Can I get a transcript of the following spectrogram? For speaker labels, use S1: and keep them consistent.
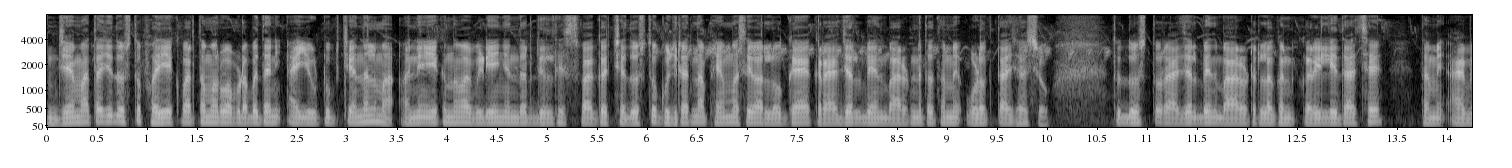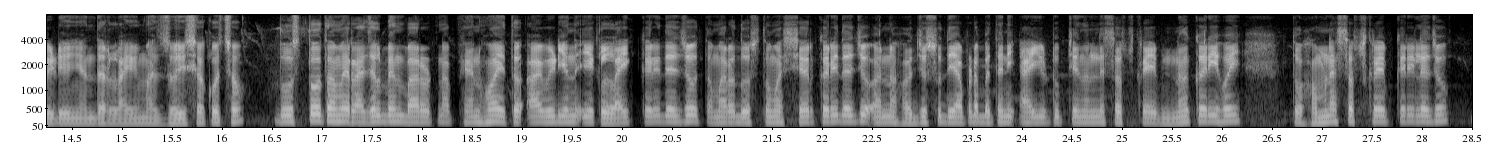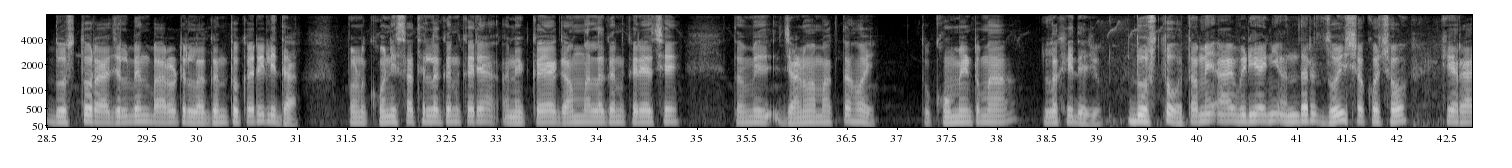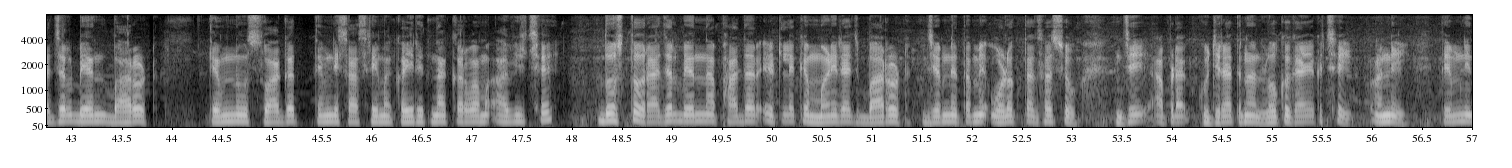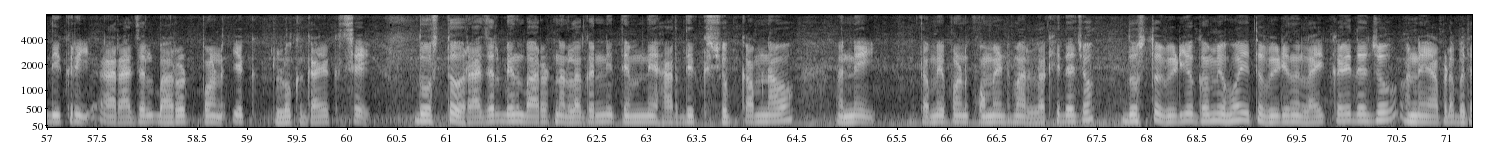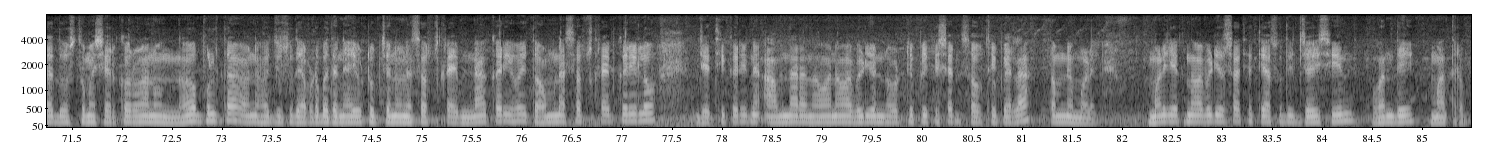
S1: જય માતાજી દોસ્તો, ફરી એકવાર તમારું આપણા બધાની આ યુટ્યુબ ચેનલમાં અને એક નવા વિડીયોની અંદર દિલથી સ્વાગત છે. દોસ્તો, ગુજરાતના ફેમસ એવા લોકગાયક રાજલબેન બારોટને તો તમે ઓળખતા જ હશો. તો દોસ્તો, રાજલબેન બારોટે લગ્ન કરી લીધા છે. તમે આ વિડીયોની અંદર લાઈવમાં જોઈ શકો છો. દોસ્તો, તમે રાજલબેન બારોટના ફેન હોય તો આ વિડીયોને એક લાઇક કરી દેજો, તમારા દોસ્તોમાં શેર કરી દેજો અને હજુ સુધી આપણા બધાની આ યુટ્યુબ ચેનલને સબસ્ક્રાઈબ ન કરી હોય તો હમણાં સબસ્ક્રાઈબ કરી લેજો. દોસ્તો, રાજલબેન બારોટે લગ્ન તો કરી લીધા, પણ કોની સાથે લગ્ન કર્યા અને કયા ગામમાં લગ્ન કર્યા છે, તમે જાણવા માગતા હોય તો કોમેન્ટમાં લખી દેજો. દોસ્તો, તમે આ વિડીયાની અંદર જોઈ શકો છો કે રાજલબેન બારોટ તેમનું સ્વાગત તેમની સાસરીમાં કઈ રીતના કરવામાં આવ્યું છે. દોસ્તો, રાજલબેનના ફાધર એટલે કે મણિરાજ બારોટ, જેમને તમે ઓળખતા જ હશો, જે આપણા ગુજરાતના લોકગાયક છે અને તેમની દીકરી આ રાજલ બારોટ પણ એક લોકગાયક છે. દોસ્તો, રાજલબેન બારોટના લગ્નની તેમને હાર્દિક શુભકામનાઓ અને તમે પણ કોમેન્ટમાં લખી દેજો. દોસ્તો, વીડિયો ગમ્યો હોય તો વિડીયોને લાઇક કરી દેજો અને આપણા બધા દોસ્તોમાં શેર કરવાનું ન ભૂલતા અને હજુ સુધી આપણે બધાને આ યુટ્યુબ ચેનલને સબસ્ક્રાઈબ ના કરી હોય તો હમણાં સબસ્ક્રાઈબ કરી લો, જેથી કરીને આવનારા નવા નવા વીડિયો નોટિફિકેશન સૌથી પહેલાં તમને મળે. મળીએ એક નવા વીડિયો સાથે, ત્યાં સુધી જય હિન્દ, વંદે માતરમ.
